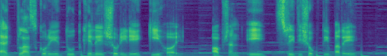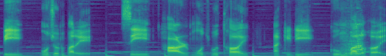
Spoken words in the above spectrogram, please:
এক গ্লাস করে দুধ খেলে শরীরে কি হয়? অপশান এ, স্মৃতিশক্তি বাড়ে। বি, ওজন বাড়ে। সি, হাড় মজবুত হয়, নাকি ডি, ঘুম ভালো হয়?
